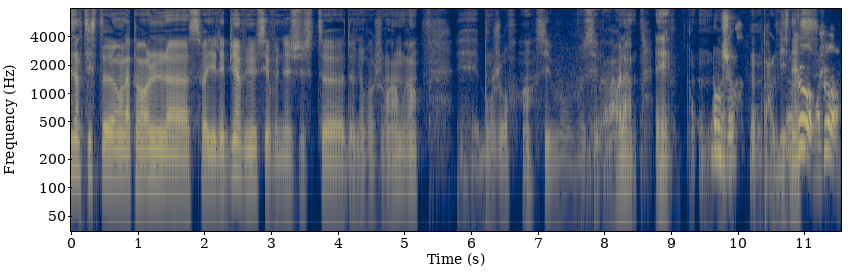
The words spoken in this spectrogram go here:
Les artistes ont la parole, euh, soyez les bienvenus si vous venez juste euh, de nous rejoindre. Et bonjour, hein, si vous, bah, voilà. Et on, Bonjour. on parle business. Bonjour, bonjour.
